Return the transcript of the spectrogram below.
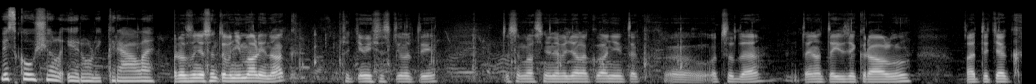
vyzkoušel i roli krále. Rozhodně jsem to vnímal jinak před těmi šesti lety to jsem vlastně nevěděl jako ani tak, eh, o co jde, tady na té jízdě králu. Ale teď, jak,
